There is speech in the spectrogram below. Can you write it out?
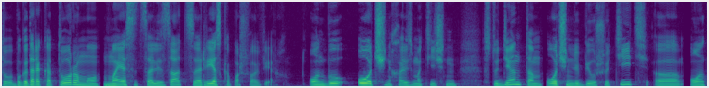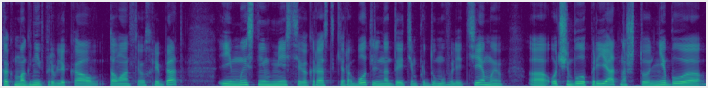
благодаря которому моя социализация резко пошла вверх. Он был очень харизматичным студентом, очень любил шутить, э, он как магнит привлекал талантливых ребят, и мы с ним вместе как раз-таки работали над этим, придумывали темы. Э, очень было приятно, что не было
